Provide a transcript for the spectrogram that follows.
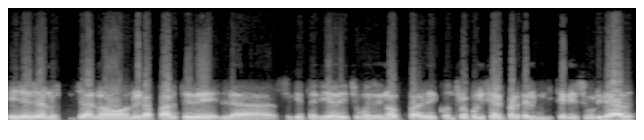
ella ya no, ya no, no era parte de la Secretaría de Derechos Humanos, sino de control policial, parte del Ministerio de Seguridad,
